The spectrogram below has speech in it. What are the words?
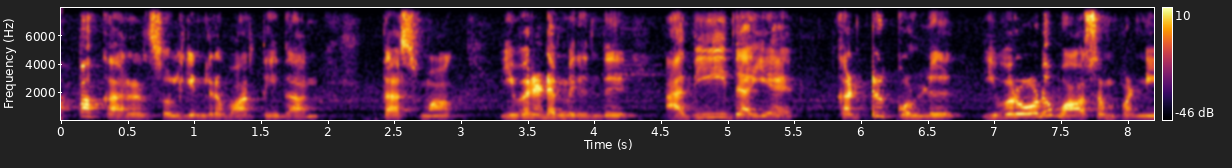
அப்பாக்காரர் சொல்கின்ற வார்த்தைதான் தஸ்மாக். இவரிடமிருந்து அதீதய கற்றுக்கொள்ளு. இவரோடு வாசம் பண்ணி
